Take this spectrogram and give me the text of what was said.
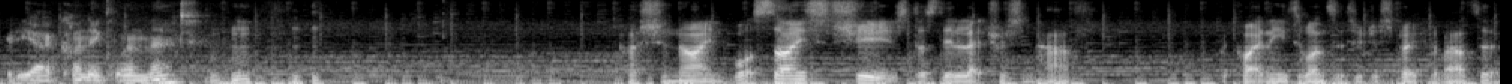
Pretty iconic one, that. hmm question nine. What size shoes does the electrician have? Quite an easy one since we've just spoken about it.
